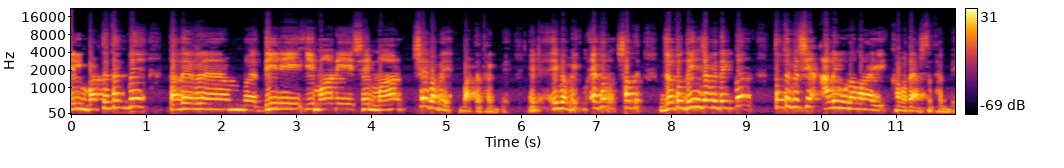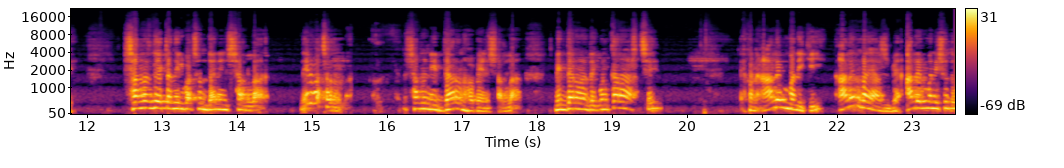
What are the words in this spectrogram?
এলম বাড়তে থাকবে, তাদের দিনই ইমানি সেই মান সেভাবে বাড়তে থাকবে। এটা এইভাবে এখন সাথে যত দিন যাবে দেখবেন, তত বেশি আলিম ওলামারাই ক্ষমতায় আসতে থাকবে। সামনে যদি একটা নির্বাচন দেন ইনশাল্লাহ নির্বাচন সামনে নির্ধারণ হবে ইনশাল্লাহ নির্ধারণে দেখবেন কারা আসছে? এখন আলেম মানে কি? আলেমরাই আসবে। আলেম মানে শুধু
